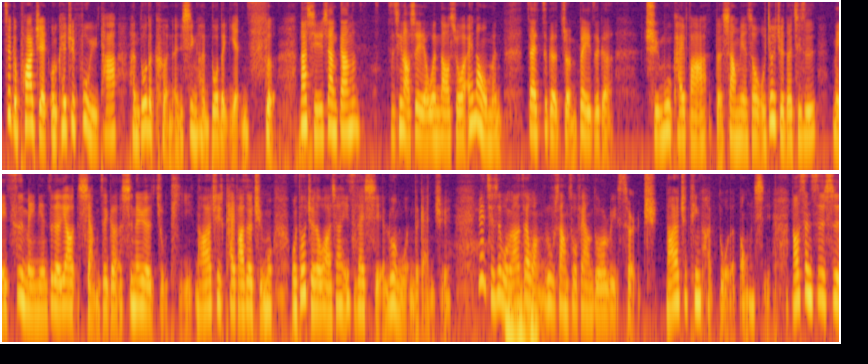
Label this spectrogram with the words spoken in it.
这个 project，我可以去赋予它很多的可能性，很多的颜色。那其实像刚刚子清老师也有问到说，哎，那我们在这个准备这个。曲目开发的上面的时候，我就觉得其实每次每年这个要想这个室内乐主题，然后要去开发这个曲目，我都觉得我好像一直在写论文的感觉。因为其实我们要在网络上做非常多 research，然后要去听很多的东西，然后甚至是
